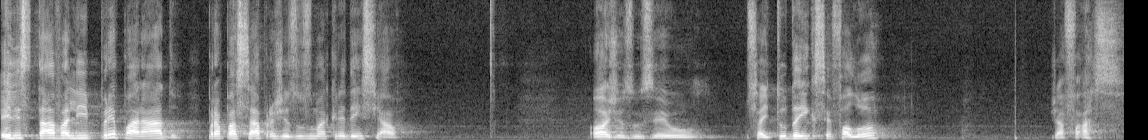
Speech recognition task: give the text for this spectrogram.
ele estava ali preparado para passar para Jesus uma credencial. Ó oh, Jesus, eu isso aí tudo aí que você falou, já faço.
